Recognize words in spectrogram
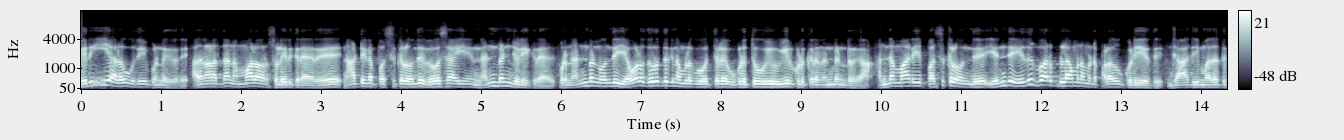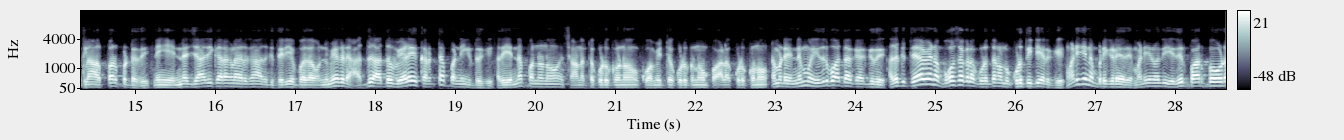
பெரிய அளவு உதவி பண்ணுகிறது. அதனால தான் நம்மால் அவர் சொல்லியிருக்கிறாரு நாட்டின பசுக்கள் வந்து விவசாயியின் நண்பன் சொல்லியிருக்கிறாரு. ஒரு நண்பன் வந்து எவ்வளவு தூரத்துக்கு நம்மளுக்கு ஒத்துழைப்பு கொடுத்து உயிர் கொடுக்க கொடுக்கிற நண்பன் இருக்கான். அந்த மாதிரி பசுக்கள் வந்து எந்த எதிர்பார்ப்பு இல்லாமல் நம்மகிட்ட பழகக்கூடியது. ஜாதி மதத்துக்கெல்லாம் அப்பாற்பட்டது. நீங்க என்ன ஜாதிக்காரங்களா இருக்கா அதுக்கு தெரிய போதா? ஒண்ணுமே கிடையாது. அது அது வேலையை கரெக்டாக பண்ணிக்கிட்டு இருக்கு. அது என்ன பண்ணணும்? சாணத்தை கொடுக்கணும் கோமியத்தை கொடுக்கணும் பாலை கொடுக்கணும். நம்மகிட்ட என்னமோ எதிர்பார்த்தா கேட்குது அதுக்கு தேவையான போஷக்களை கொடுத்தா நம்ம கொடுத்துட்டே இருக்கு. மனிதன் அப்படி கிடையாது. மனிதன் வந்து எதிர்பார்ப்போட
